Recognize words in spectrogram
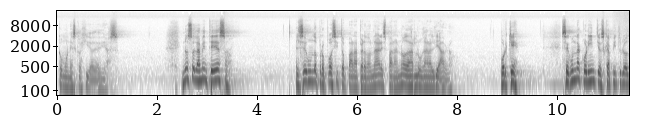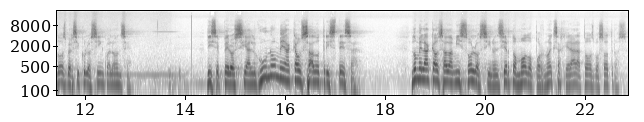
como un escogido de Dios. No solamente eso, el segundo propósito para perdonar es para no dar lugar al diablo. ¿Por qué? Segunda Corintios capítulo 2 versículos 5 al 11. Dice, pero si alguno me ha causado tristeza, no me la ha causado a mí solo, sino en cierto modo, por no exagerar a todos vosotros.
